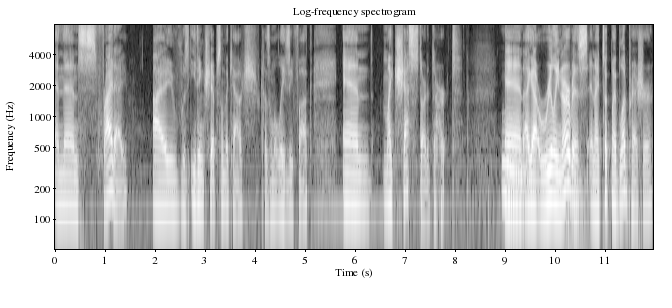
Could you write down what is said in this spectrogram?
And then s- Friday, I was eating chips on the couch because I'm a lazy fuck, and my chest started to hurt, and I got really nervous, and I took my blood pressure,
